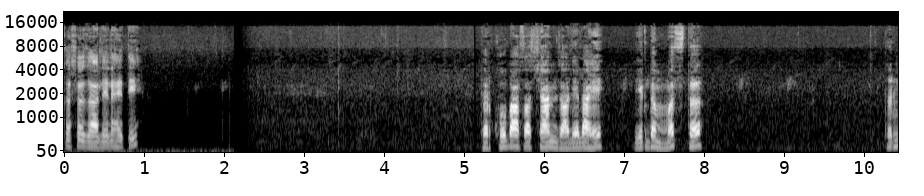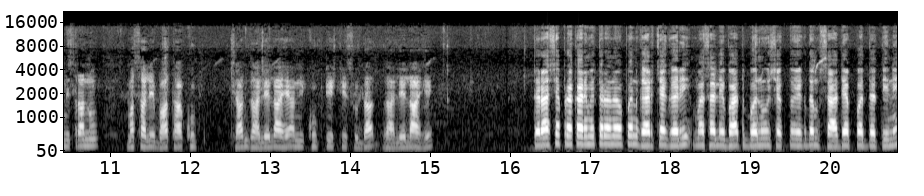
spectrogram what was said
कसा झालेला आहे ते. तर खूप असा छान झालेला आहे. एकदम मस्त. तर मित्रांनो मसाले भात हा खूप छान झालेला आहे आणि खूप टेस्टी सुद्धा झालेला आहे. तर अशा प्रकारे मित्रांनो आपण घरच्या घरी मसाले भात बनवू शकतो एकदम साध्या पद्धतीने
